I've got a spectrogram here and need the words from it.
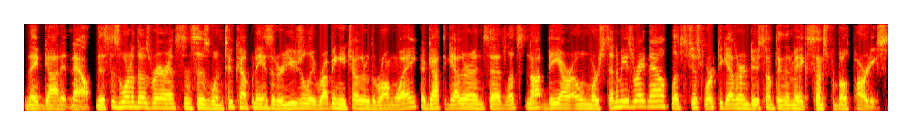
They've got it now. This is one of those rare instances when two companies that are usually rubbing each other the wrong way have got together and said, let's not be our own worst enemies right now. Let's just work together and do something that makes sense for both parties.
